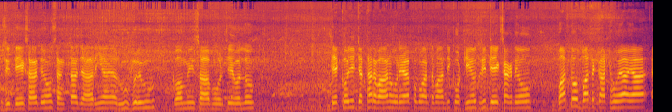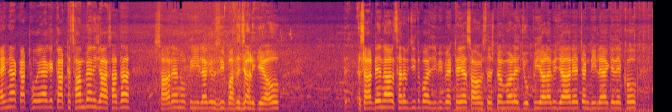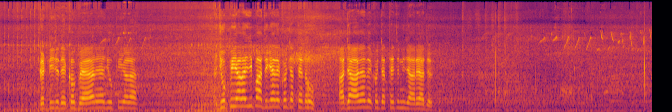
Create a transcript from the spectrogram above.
ਤੁਸੀਂ ਦੇਖ ਸਕਦੇ ਹੋ ਸੰਗਤਾਂ ਜਾ ਰਹੀਆਂ ਆ ਰੂਬਰੂ ਕੌਮੀ ਸਾਹ ਮੋਰਚੇ ਵੱਲੋਂ। ਦੇਖੋ ਜੀ, ਜੱਥਾ ਰਵਾਨ ਹੋ ਰਿਹਾ, ਭਗਵੰਤ ਮਾਨ ਦੀ ਕੋਠੀ ਨੂੰ ਤੁਸੀਂ ਦੇਖ ਸਕਦੇ ਹੋ। ਵੱਧ ਤੋਂ ਵੱਧ ਇਕੱਠ ਹੋਇਆ ਆ, ਇੰਨਾ ਇਕੱਠ ਹੋਇਆ ਕਿ ਇਕੱਠ ਸਾਂਭਿਆ ਨਹੀਂ ਜਾ ਸਕਦਾ। ਸਾਰਿਆਂ ਨੂੰ ਅਪੀਲ ਹੈ ਕਿ ਤੁਸੀਂ ਵੱਧ ਜੜ ਕੇ ਆਓ। ਸਾਡੇ ਨਾਲ ਸਰਬਜੀਤ ਭਾਜੀ ਵੀ ਬੈਠੇ ਆ, ਸਾਊਂਡ ਸਿਸਟਮ ਵਾਲੇ ਯੂਪੀ ਵਾਲਾ ਵੀ ਜਾ ਰਿਹਾ, ਝੰਡੀ ਲੈ ਕੇ ਦੇਖੋ। ਗੱਡੀ 'ਚ ਦੇਖੋ ਬਹਿ ਰਿਹਾ ਯੂਪੀ ਵਾਲਾ। ਯੂਪੀ ਵਾਲਾ ਜੀ ਭੱਜ ਗਿਆ ਦੇਖੋ ਜੱਥੇ ਤੋਂ। ਅੱਜ ਆ ਰਿਹਾ ਦੇਖੋ, ਜੱਥੇ 'ਚ ਨਹੀਂ ਜਾ ਰਿਹਾ ਅੱਜ।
